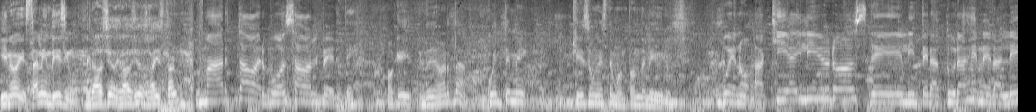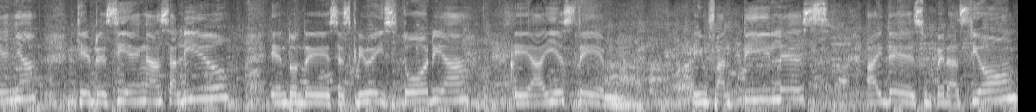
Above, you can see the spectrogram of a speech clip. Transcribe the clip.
Y no, y está lindísimo. Gracias, gracias, ahí están. Marta Barbosa Valverde. Ok, doña Marta, cuénteme qué son este montón de libros. Bueno, aquí hay libros de literatura generaleña que recién han salido, en donde se escribe historia, eh, hay este infantiles, hay de superación.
